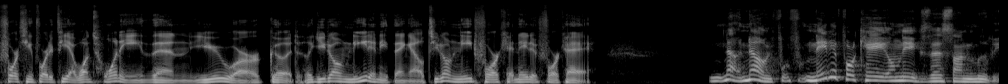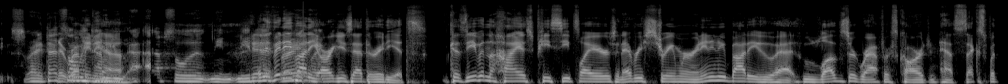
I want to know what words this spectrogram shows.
1440p at 120 then you are good like you don't need anything else you don't need 4k native 4k No, no. native 4K only exists on movies, right? That's the I only mean, time you absolutely need it. and if right? anybody Like- argues that they're idiots because even the highest pc players and every streamer and anybody who had who loves their graphics card and has sex with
